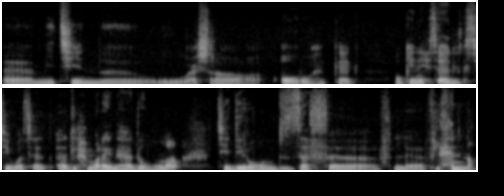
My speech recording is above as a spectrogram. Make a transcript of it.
آه 210 أورو هكاك. وكاين حتى هاد الكسيوات هاد الحمرين هادو هما تيديروهم بزاف في الحنة.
